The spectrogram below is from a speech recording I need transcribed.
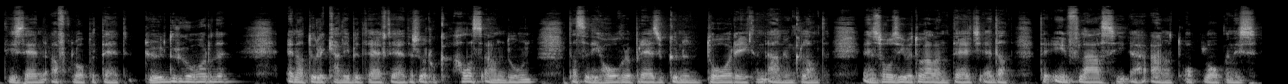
die zijn de afgelopen tijd duurder geworden. En natuurlijk kan die bedrijfsleiders er ook alles aan doen dat ze die hogere prijzen kunnen doorrekenen aan hun klanten. En zo zien we toch al een tijdje hè, dat de inflatie uh, aan het oplopen is.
